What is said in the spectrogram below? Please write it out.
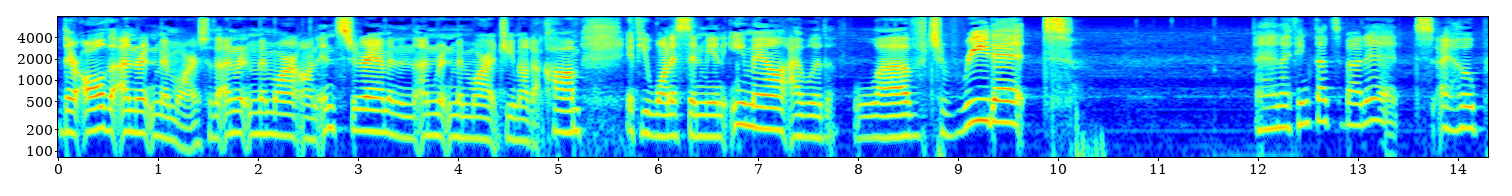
They're all the unwritten memoirs. So, the unwritten memoir on Instagram and then the unwritten memoir at gmail.com. If you want to send me an email, I would love to read it. And I think that's about it. I hope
